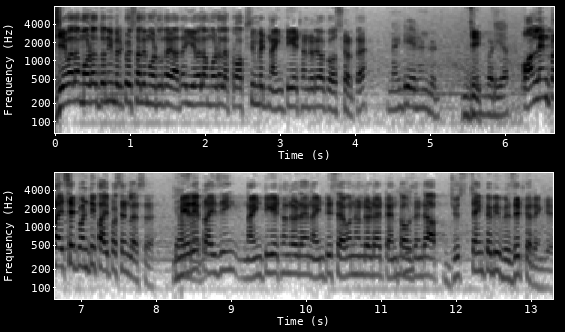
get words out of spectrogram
ये वाला मॉडल तो नहीं मेरे को इस वाले मॉडल का याद है ये वाला मॉडल अप्रोक्सीमेट 9800 का कॉस्ट करता है। 9800 जी। बढ़िया। ऑनलाइन प्राइस से 25 परसेंट लेस है। मेरे प्राइसिंग 9800 है 9700 है 10000 है आप जिस टाइम पे भी विज़िट करेंगे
